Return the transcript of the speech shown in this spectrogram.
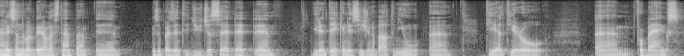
Alessandro Barbera, La Stampa. Uh, Mr. President, you just said that um, you didn't take any decision about the new uh, TLTRO um, for banks,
